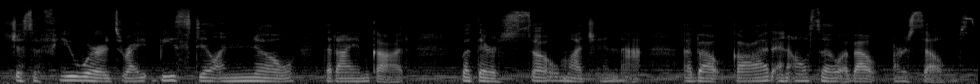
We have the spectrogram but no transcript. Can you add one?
It's just a few words, right? Be still and know that I am God. But there's so much in that about God and also about ourselves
